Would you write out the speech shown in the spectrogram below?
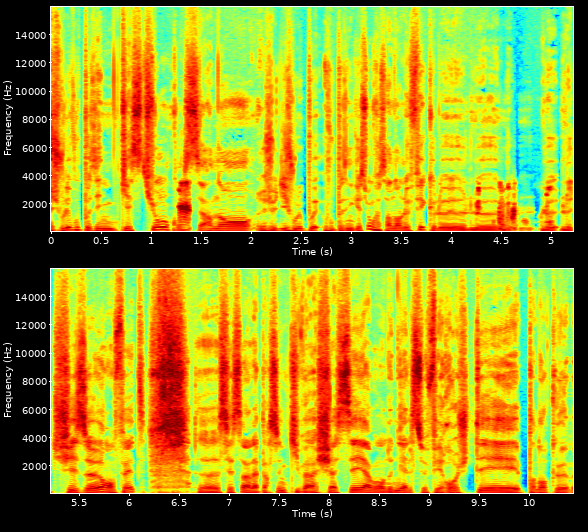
Je voulais vous poser une question concernant. Je dis, je voulais vous poser une question concernant le fait que le le, le, chaser, en fait, euh, c'est ça, la personne qui va chasser. À un moment donné, elle se fait rejeter pendant que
